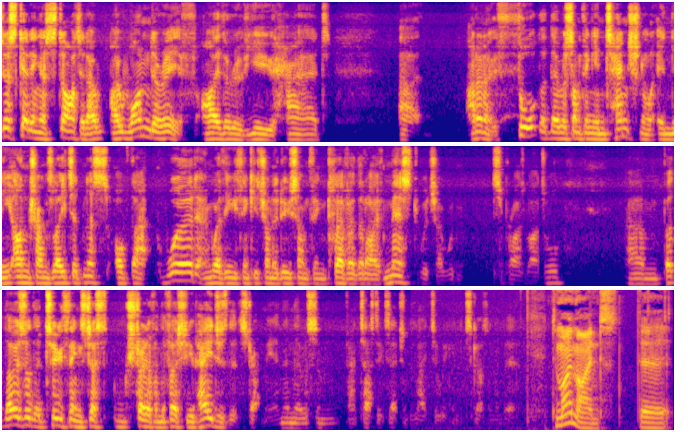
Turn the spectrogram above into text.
just getting us started. I, I wonder if either of you had, uh, I don't know, thought that there was something intentional in the untranslatedness of that word, and whether you think he's trying to do something clever that I've missed, which I wouldn't surprised by at all. Um, but those are the two things just straight off on the first few pages that struck me, and then there were some fantastic sections later we can discuss in a bit. To my mind, the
